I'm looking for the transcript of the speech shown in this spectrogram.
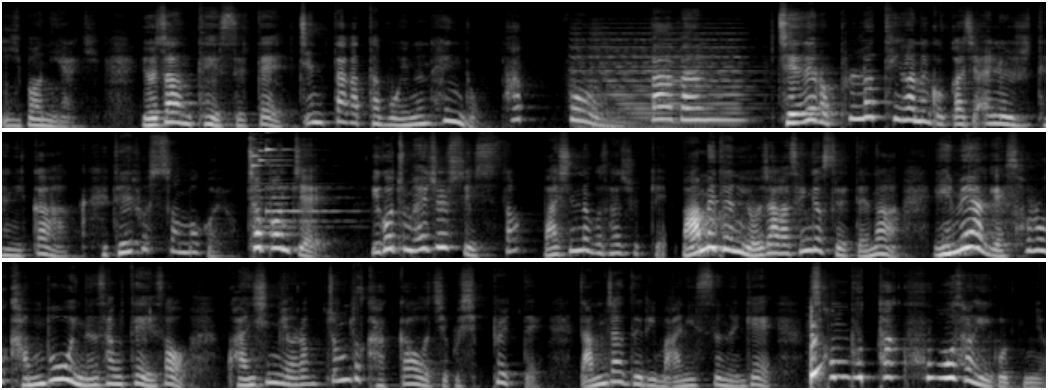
2번 이야기. 여자한테 했을 때 찐따 같아 보이는 행동. 팝포 빠밤. 제대로 플러팅하는 것까지 알려줄 테니까 그대로 써먹어요. 첫 번째. 이거 좀 해줄 수 있어? 맛있는 거 사줄게. 마음에 드는 여자가 생겼을 때나 애매하게 서로 간보고 있는 상태에서 관심녀랑 좀 더 가까워지고 싶을 때 남자들이 많이 쓰는 게 선부탁 후보상이거든요.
